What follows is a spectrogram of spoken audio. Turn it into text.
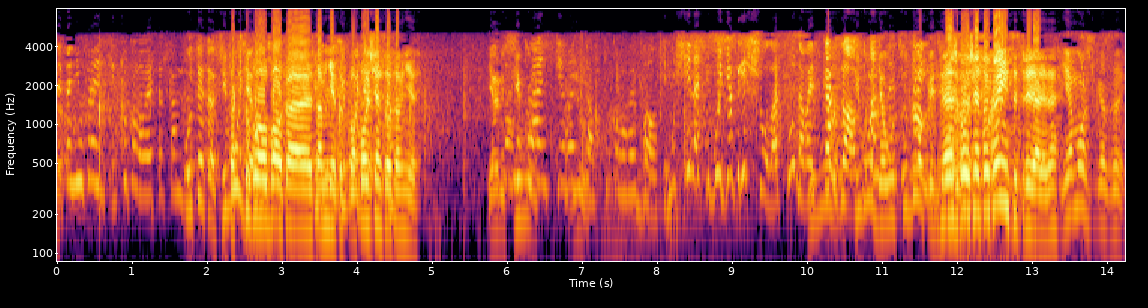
Это не украинский, стуколова это там. Вот это Так сегодня. стуклового балка э, там нету, Сегодня- ополченцев там нет. Я говорю, сегодня. украинские войска в балке. Мужчина сегодня пришел оттуда и Сегодня- сказал, сегодня вот сюда. Ну, Это же, получается, украинцы стреляли, да? Я можно сказать?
